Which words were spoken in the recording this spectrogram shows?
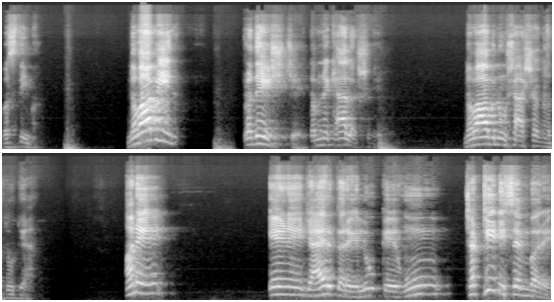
વસ્તીમાં. નવાબી પ્રદેશ છે. તમને ખ્યાલ હશે. નવાબનું શાસન હતું ત્યાં. અને એણે જાહેર કરેલું કે હું છઠ્ઠી ડિસેમ્બરે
